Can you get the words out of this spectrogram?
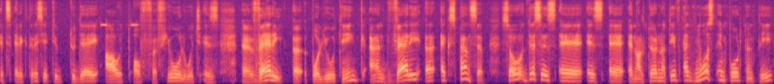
its electricity today out of fuel which is uh, very uh, polluting and very uh, expensive. So this is, a, is a, an alternative and most importantly,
